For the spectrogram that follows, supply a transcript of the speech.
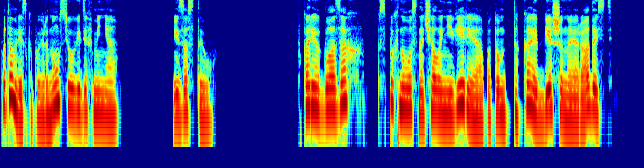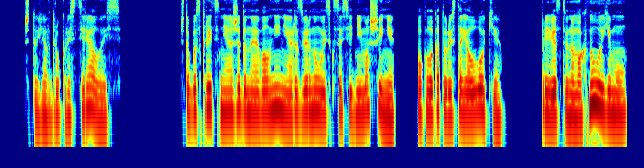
потом резко повернулся, увидев меня, и застыл. В карих глазах Вспыхнула сначала неверие, а потом такая бешеная радость, что я вдруг растерялась. Чтобы скрыть неожиданное волнение, развернулась к соседней машине, около которой стоял Локи. Приветственно махнула ему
